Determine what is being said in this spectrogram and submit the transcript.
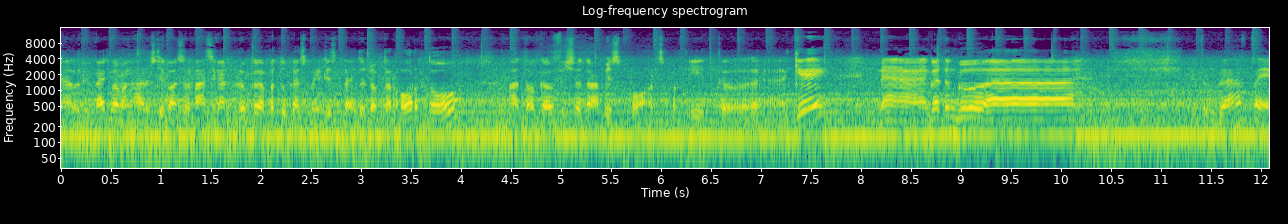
Nah, lebih baik memang harus dikonsultasikan dulu ke petugas medis, entah itu dokter orto atau ke fisioterapi sport seperti itu. Oke, okay? nah gue tunggu uh, tunggu apa ya?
